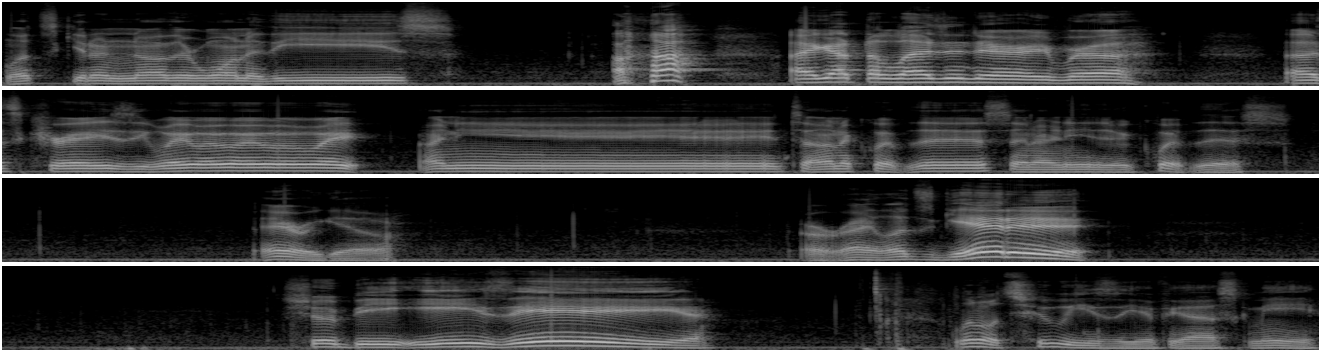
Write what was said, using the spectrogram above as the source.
Let's get another one of these. I got the legendary, bruh. That's crazy. Wait, wait, wait, wait, wait. I need to unequip this and I need to equip this. There we go. Alright, let's get it. Should be easy. A little too easy if you ask me.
